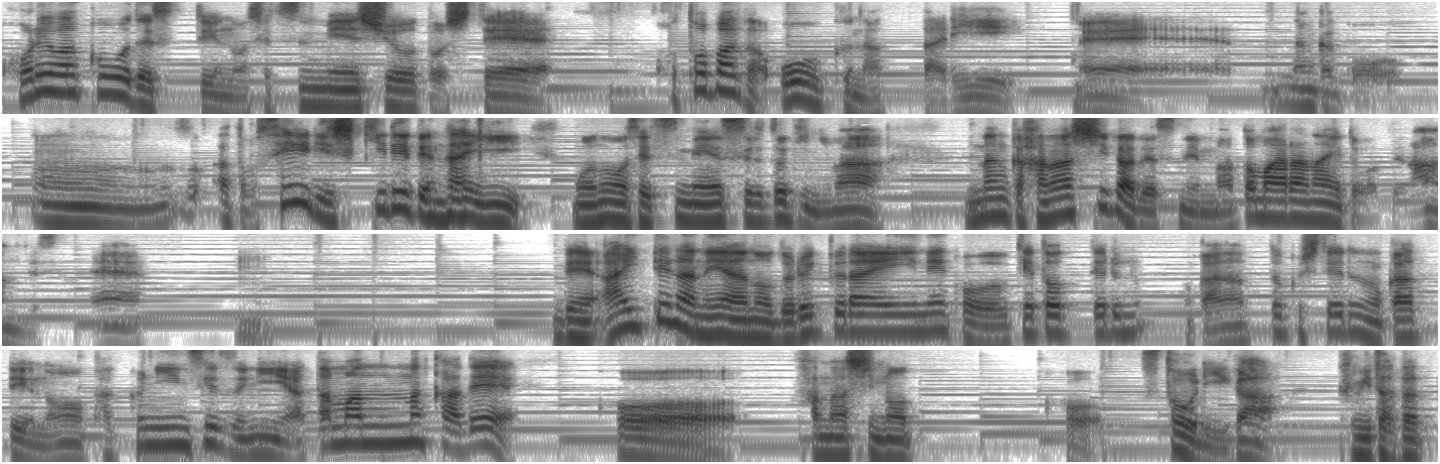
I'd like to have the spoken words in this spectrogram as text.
これはこうですっていうのを説明しようとして、言葉が多くなったり、えーなんかこう、うん、あと整理しきれてないものを説明するときには、なんか話がですね、まとまらないとかってなんですよね。で、相手がね、あの、どれくらいね、こう、受け取ってるのか、納得してるのかっていうのを確認せずに、頭の中で、こう、話の、こう、ストーリーが組み立た、組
